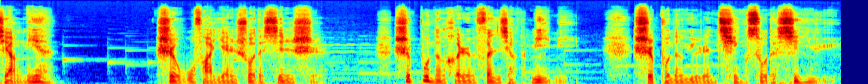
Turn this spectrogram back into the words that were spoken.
想念，是无法言说的心事，是不能和人分享的秘密，是不能与人倾诉的心语。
